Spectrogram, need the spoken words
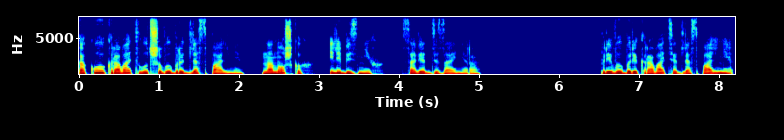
Какую кровать лучше выбрать для спальни, на ножках или без них? Совет дизайнера. При выборе кровати для спальни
